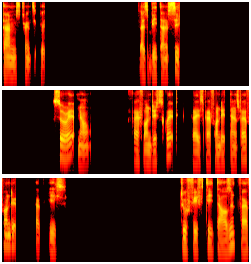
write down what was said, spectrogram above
times 28. That's b times c. So right now 500 squared. That is 500 times 500. That is 250,000. 5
